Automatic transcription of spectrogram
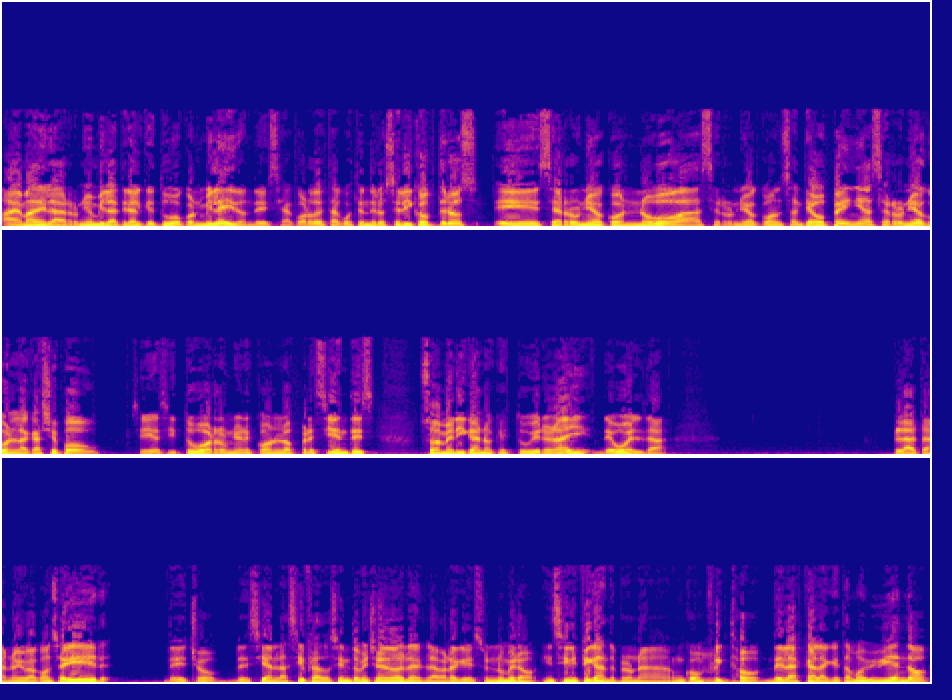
además de la reunión bilateral que tuvo con Milei, donde se acordó esta cuestión de los helicópteros, eh, se reunió con Novoa, se reunió con Santiago Peña, se reunió con la calle Pou, ¿sí? así tuvo reuniones con los presidentes sudamericanos que estuvieron ahí. De vuelta, plata no iba a conseguir. De hecho, decían la cifra 200 millones de dólares, la verdad que es un número insignificante para una- un conflicto de la escala que estamos viviendo.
